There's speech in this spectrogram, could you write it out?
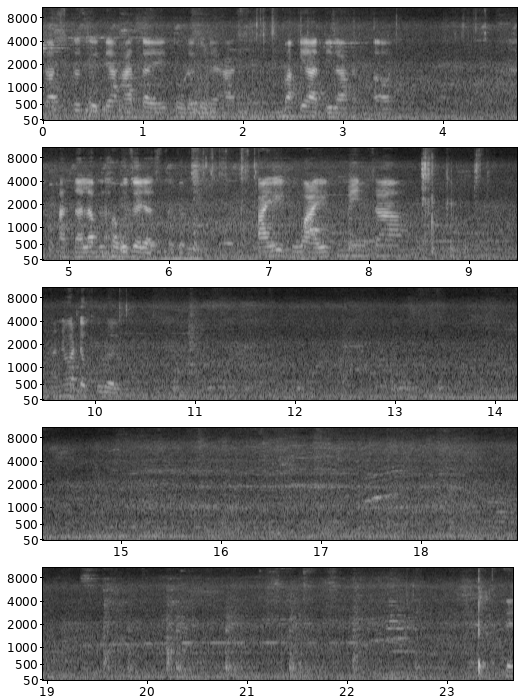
जास्तच घेते हात आहे. थोडे थोडे हात. बाकी हातीला हात हाताला ब्लाऊज आहे जास्त करून. व्हाईट व्हाईट मेनचा आणि वाटत पुरल. ते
